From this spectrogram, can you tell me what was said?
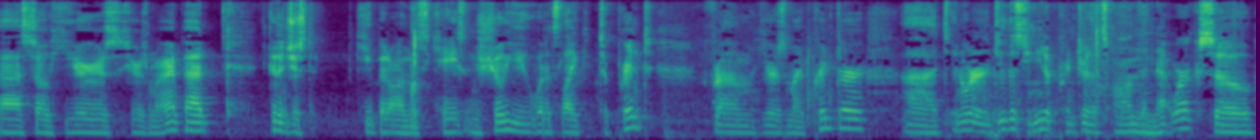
Uh, so here's, here's my iPad. I'm going to just keep it on this case and show you what it's like to print from, here's my printer. Uh, in order to do this, you need a printer that's on the network. So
